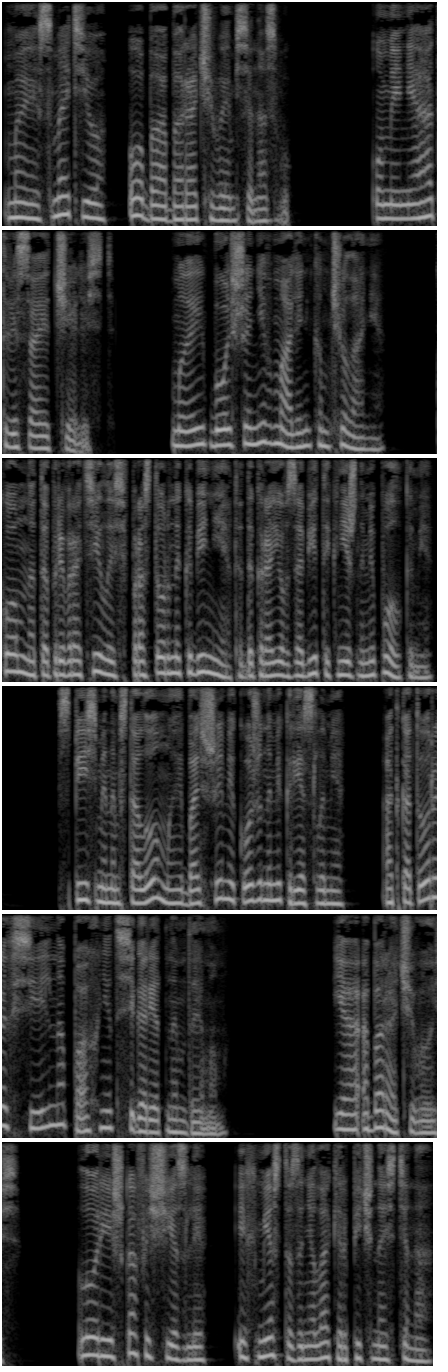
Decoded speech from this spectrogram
Мы с Мэтью оба оборачиваемся на звук. У меня отвисает челюсть. Мы больше не в маленьком чулане. Комната превратилась в просторный кабинет, до краев забитый книжными полками, с письменным столом и большими кожаными креслами, от которых сильно пахнет сигаретным дымом. Я оборачиваюсь. Лори и шкаф исчезли, их место заняла кирпичная стена.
